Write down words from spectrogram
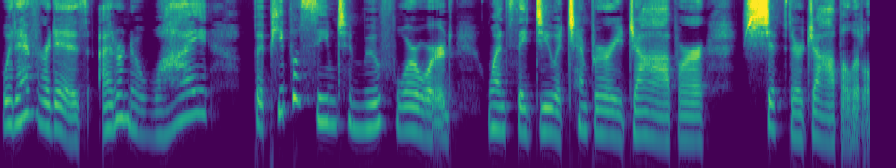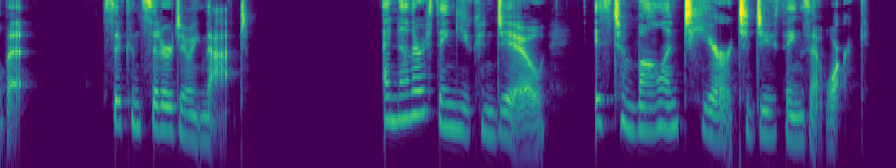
Whatever it is, I don't know why, but people seem to move forward once they do a temporary job or shift their job a little bit. So consider doing that. Another thing you can do is to volunteer to do things at work.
